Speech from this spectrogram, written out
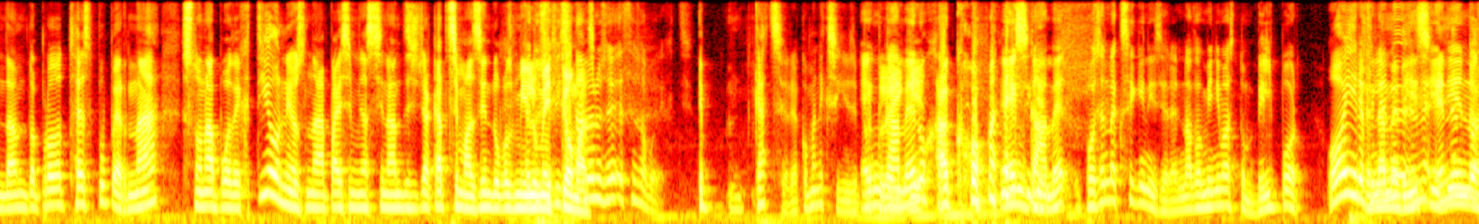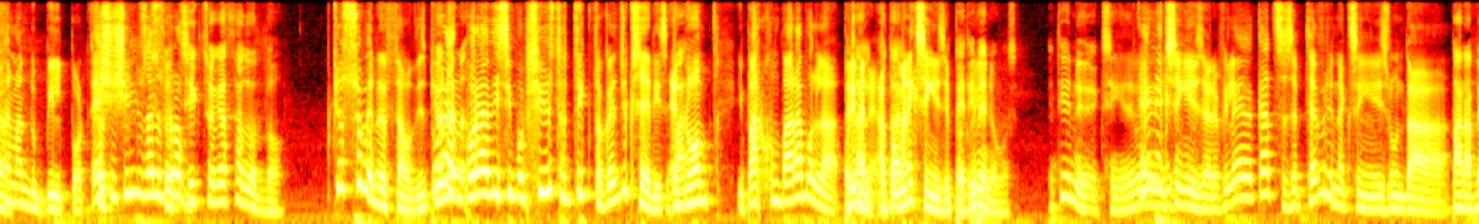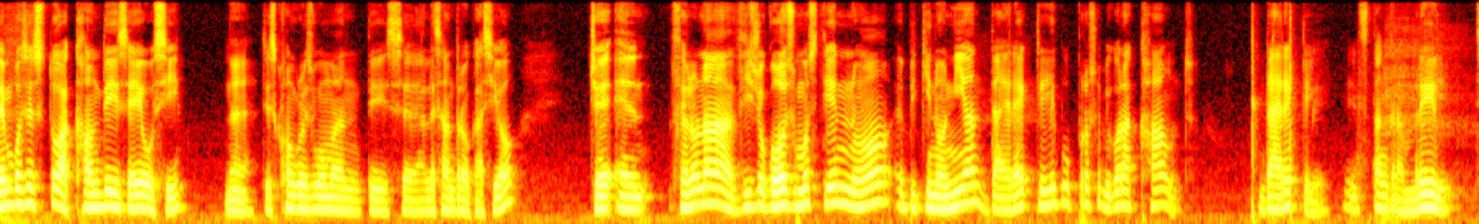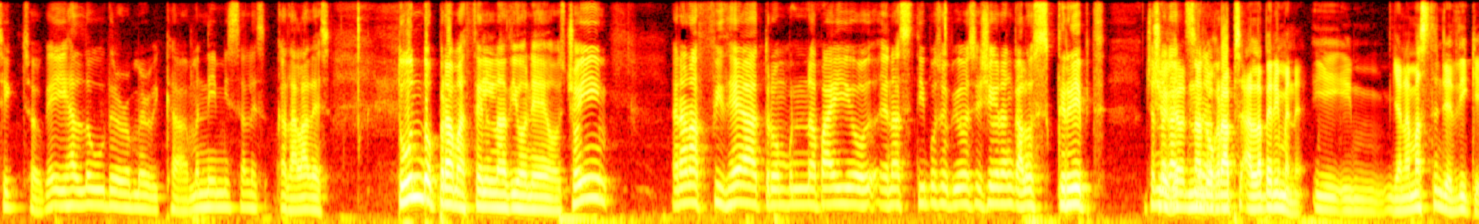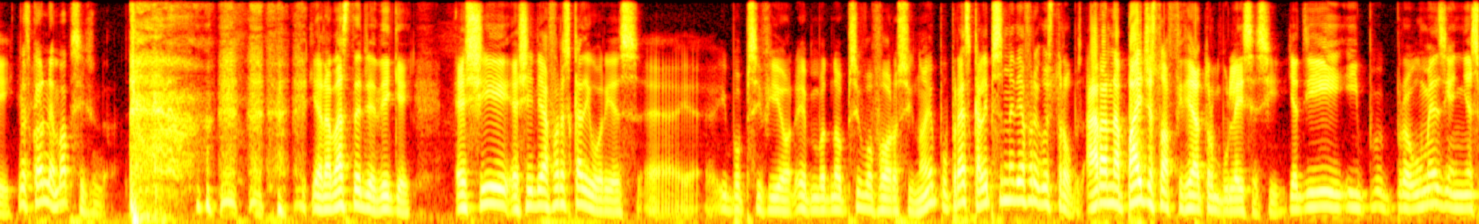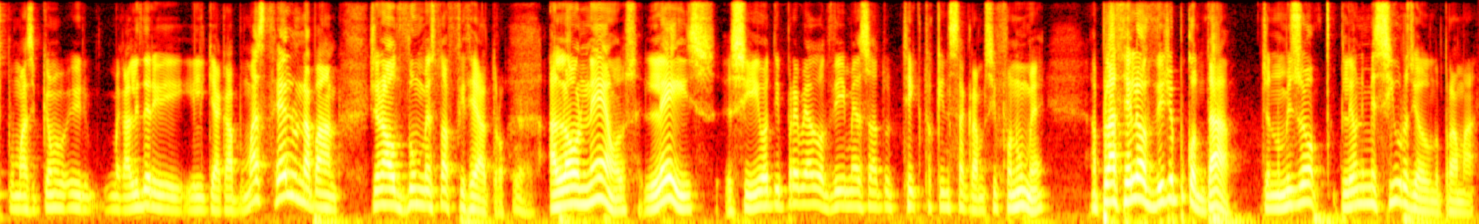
είναι το πρώτο τεστ που περνά στο να αποδεχτεί ο νέος να πάει σε μια συνάντηση και να κάτσει μαζί του όπως μιλούμε οι τους δυο μας. υφιστάμενους, ε, θες να αποδεχτείς. Ε, κάτσε ρε, ακόμα δεν εξηγήσει. Εγκαμένο χα- Ακόμα δεν εξηγήσει. Εγκαμε- Πώς είναι να ξεκινήσει ρε, να δω μήνυμα στον Billboard; Όχι ρε Και φίλε, να με δεν πείσει, είναι τι είναι το εννοώ. θέμα του Billboard. Έχεις χίλιους άλλους Στο τρόπους. TikTok δεν θα το δω. Ποιος σου είπε ότι θα το δεις; Ποιο Μπορεί, να- είναι- μπορεί να δεις υποψήφιους στο TikTok, δεν το ξέρεις. Πα- Ενώ υπάρχουν πάρα πολλά. Περίμενε, Όταν- ακόμα όταν- δεν εξηγήσει. Περίμενε όμως. Ε, Τι είναι εξηγείται. Δεν εξηγήσει ρε φίλε, κάτσε Σεπτέμβρη να εξηγήσουν τα... Παραπέμπω σε στο account της AOC, Ναι. της Congresswoman της ε, Αλεσάνδρα Οκασιό και ε, θέλω να δεις ο κόσμος τι εννοώ επικοινωνία directly που προσωπικό account. Directly. Instagram, Reel, TikTok. Hey, hello there America. My name is Alessandra. Καταλάβες. Τούν το πράγμα θέλει να δει ο νέος. Και όχι έναν αμφιθέατρο που να πάει ο- ένας τύπος ο οποίος έχει έναν καλό script. Και Και κάτσει να το γράψει, αλλά περίμενε. Η- η- Για να είμαστε και δίκαιοι. Να σου κάνουν εμά ψήσουν τώρα. Για να είμαστε και δίκαιοι. Έχει, έχει διάφορες κατηγορίες ε, υποψηφίων, ε, με τον ψηφοφόρο, συγγνώμη, που πρέπει να καλύψεις με διαφορετικούς τρόπους. Άρα να πάει και στο αμφιθέατρο που λέει εσύ. Γιατί οι προηγούμενες γενιές που μας, οι πιο οι μεγαλύτεροι ηλικιακά που μας, θέλουν να πάνε και να το δούμε στο αμφιθέατρο. Αλλά ο νέος λέει εσύ ότι πρέπει να το δει μέσα του TikTok, Instagram, συμφωνούμε. Απλά θέλει να το δει και από κοντά. Και νομίζω πλέον είμαι σίγουρος για αυτό το πράγμα.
